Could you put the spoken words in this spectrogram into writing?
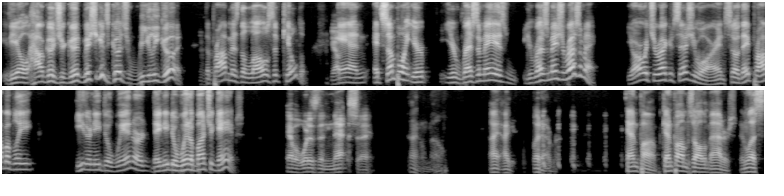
the old how good's your good. Michigan's good's really good. The mm-hmm. problem is the lulls have killed them. Yep. And at some point, your your resume is your resume is your resume. You are what your record says you are, and so they probably either need to win or they need to win a bunch of games. Yeah, but what does the net say? I don't know. I, I whatever. KenPom. Ken Palm is all that matters, unless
